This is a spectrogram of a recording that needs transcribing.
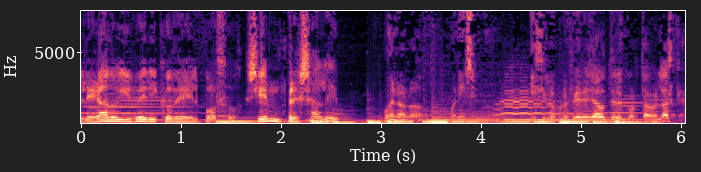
Legado ibérico de El Pozo. Siempre sale. Bueno, no, buenísimo. Y si lo prefieres ya lo tienes cortado en Lasca.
